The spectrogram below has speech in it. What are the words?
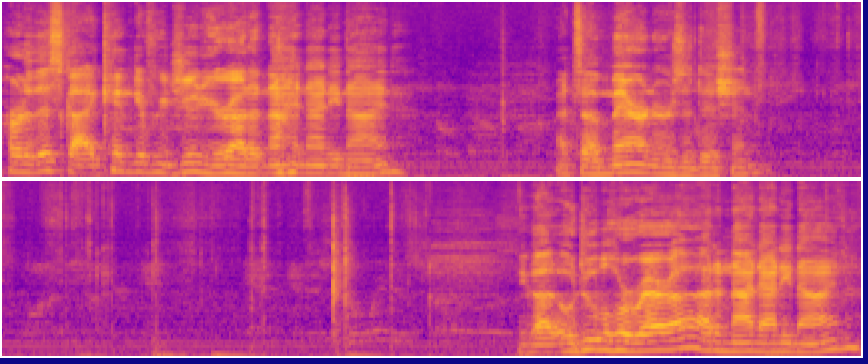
Heard of this guy, Ken Griffey Jr. out of 9.99. That's a Mariners edition. You got Odubel Herrera at a 9.99.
